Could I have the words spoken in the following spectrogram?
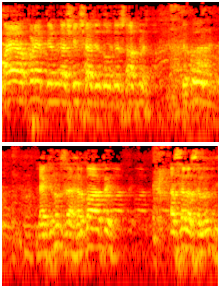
میں اپنے دل کا شیشہ جدو سامنے لیکن ظاہر بات ہے اصل اصل ہوتی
